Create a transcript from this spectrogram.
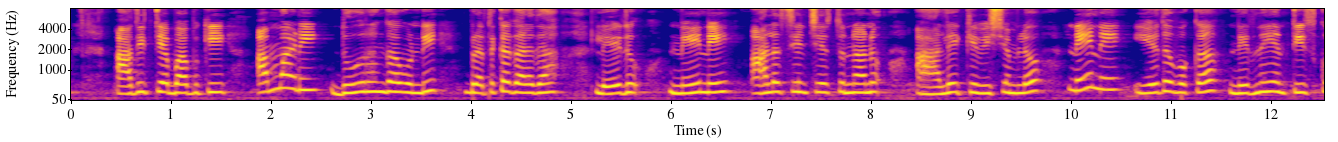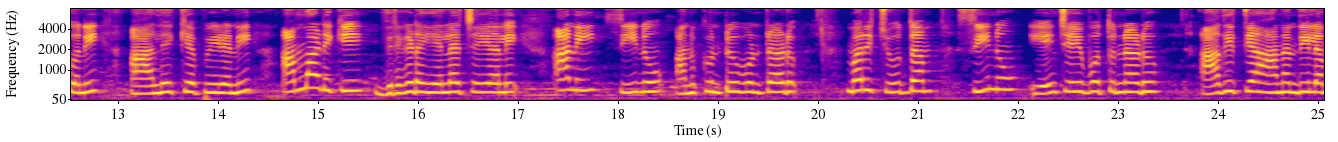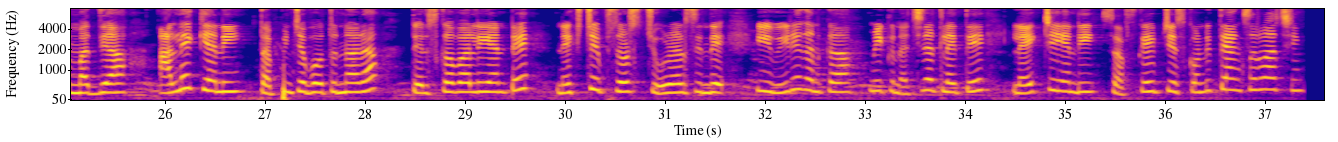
ఆదిత్య బాబుకి అమ్మాడి దూరంగా ఉండి బ్రతకగలదా? లేదు నేనే ఆలస్యం చేస్తున్నాను. ఆలేఖ్య విషయంలో నేనే ఏదో ఒక నిర్ణయం తీసుకొని ఆలేఖ్య పీడని అమ్మాడికి విరగడయ్యేలా చేయాలి అని సీను అనుకుంటూ ఉంటాడు. మరి చూద్దాం సీను ఏం చేయబోతున్నాడు? ఆదిత్య ఆనందీల మధ్య అలేఖ్యని తప్పించబోతున్నారా? తెలుసుకోవాలి అంటే నెక్స్ట్ ఎపిసోడ్స్ చూడాల్సిందే. ఈ వీడియో కనుక మీకు నచ్చినట్లయితే లైక్ చేయండి సబ్స్క్రైబ్ చేసుకోండి. Thanks for watching.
